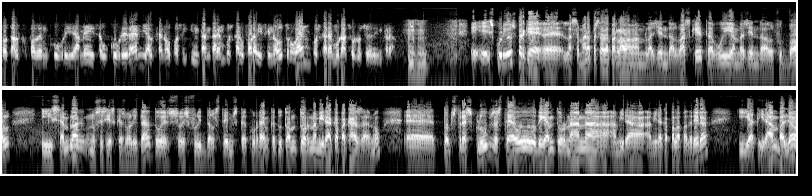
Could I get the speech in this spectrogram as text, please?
tot el que podem cobrir amb ells ho cobrirem i el que no doncs, intentarem buscar-ho fora i si no ho trobem buscarem una solució dintre. Uh -huh. Eh, és curiós perquè eh, la setmana passada parlàvem amb la gent del bàsquet, avui amb la gent del futbol, i sembla, no sé si és casualitat o és, o és fruit dels temps que correm, que tothom torna a mirar cap a casa, no? Eh, tots tres clubs esteu, diguem, tornant a, a, mirar, a mirar cap a la pedrera i a tirar amb allò,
